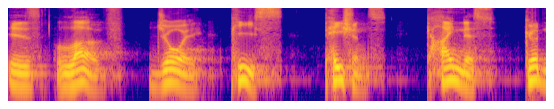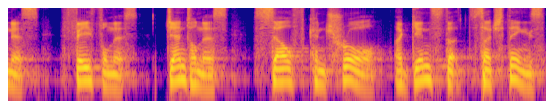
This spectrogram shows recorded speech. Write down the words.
is love, joy, peace, patience, kindness, goodness, faithfulness, gentleness, self control. Against the, such things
